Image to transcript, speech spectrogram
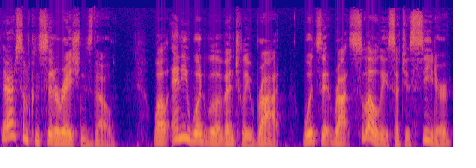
There are some considerations, though. While any wood will eventually rot, woods that rot slowly, such as cedar,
